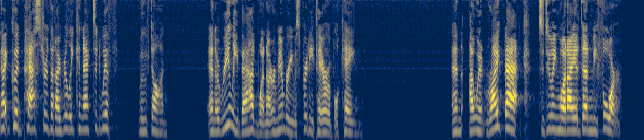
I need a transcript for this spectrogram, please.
That good pastor that I really connected with moved on. And a really bad one, I remember he was pretty terrible, came. And I went right back to doing what I had done before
